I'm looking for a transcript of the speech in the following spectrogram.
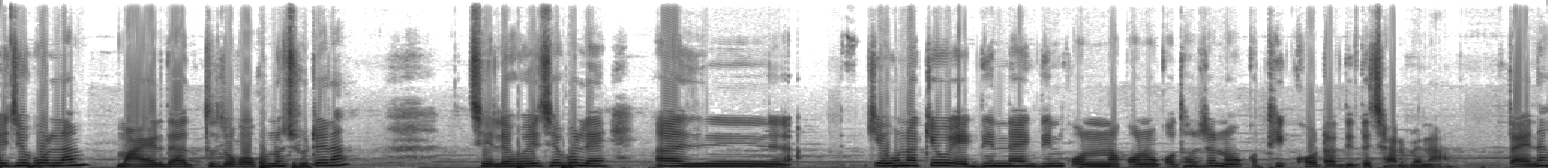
এই যে বললাম, মায়ের দায়িত্ব তো কখনো ছুটে না। ছেলে হয়েছে বলে কেউ না কেউ একদিন না একদিন কোনো না কোনো কোথাও যেন ঠিক খোটা দিতে ছাড়বে না, তাই না?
